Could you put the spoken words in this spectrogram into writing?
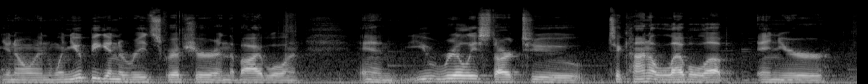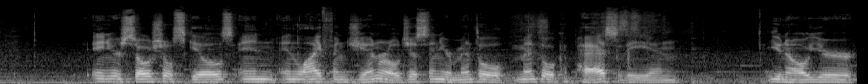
you know and when you begin to read scripture and the bible and and you really start to to kind of level up in your in your social skills in in life in general just in your mental mental capacity and you know your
